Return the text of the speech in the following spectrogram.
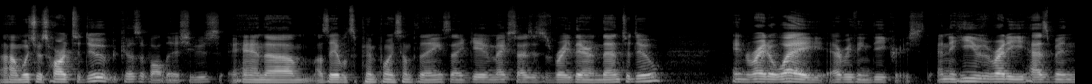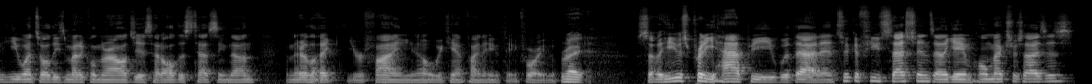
um, which was hard to do because of all the issues, and um, I was able to pinpoint some things. I gave him exercises right there and then to do, and right away everything decreased. And he was already has been. He went to all these medical neurologists, had all this testing done, and they're like, "You're fine. You know, we can't find anything for you." Right. So he was pretty happy with that, and took a few sessions, and I gave him home exercises,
